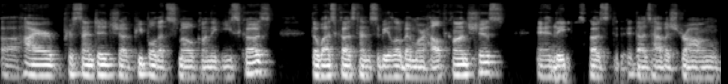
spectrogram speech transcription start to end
a higher percentage of people that smoke on the East Coast. The West Coast tends to be a little bit more health conscious, and the hmm. East Coast it does have a strong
